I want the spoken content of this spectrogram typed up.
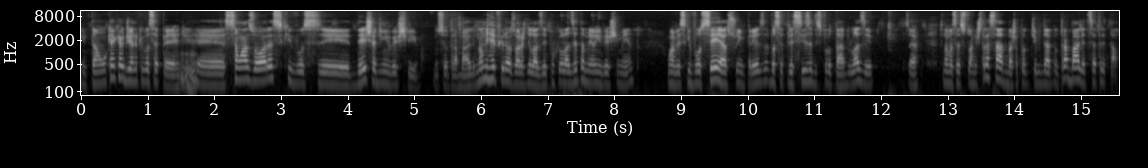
Então, o que é, que é o dinheiro que você perde? Uhum. É, são as horas que você deixa de investir no seu trabalho. Não me refiro às horas de lazer, porque o lazer também é um investimento. Uma vez que você é a sua empresa, você precisa desfrutar do lazer, certo? Senão você se torna estressado, baixa produtividade no trabalho, etc e tal.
